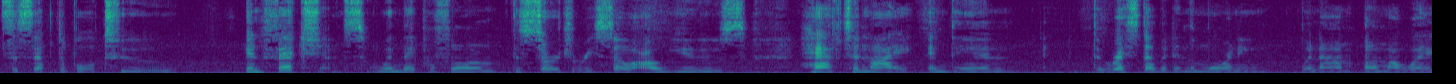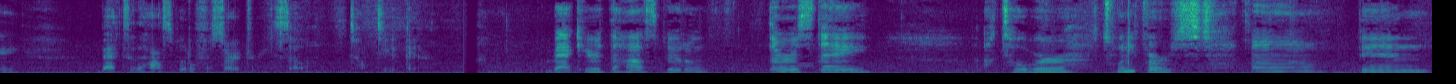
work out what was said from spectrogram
susceptible to infections when they perform the surgery. So I'll use half tonight and then the rest of it in the morning when I'm on my way back to the hospital for surgery. So talk to you later. Back here at the hospital, Thursday, October 21st. Um, been,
